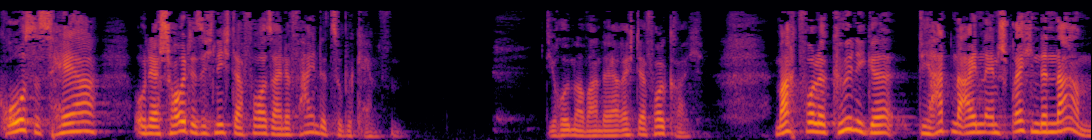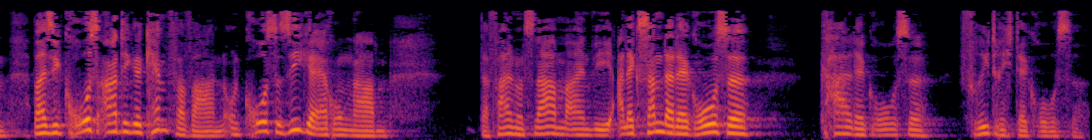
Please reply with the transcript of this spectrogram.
großes Heer und er scheute sich nicht davor, seine Feinde zu bekämpfen. Die Römer waren da ja recht erfolgreich. Machtvolle Könige, die hatten einen entsprechenden Namen, weil sie großartige Kämpfer waren und große Siege errungen haben. Da fallen uns Namen ein wie Alexander der Große, Karl der Große, Friedrich der Große.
